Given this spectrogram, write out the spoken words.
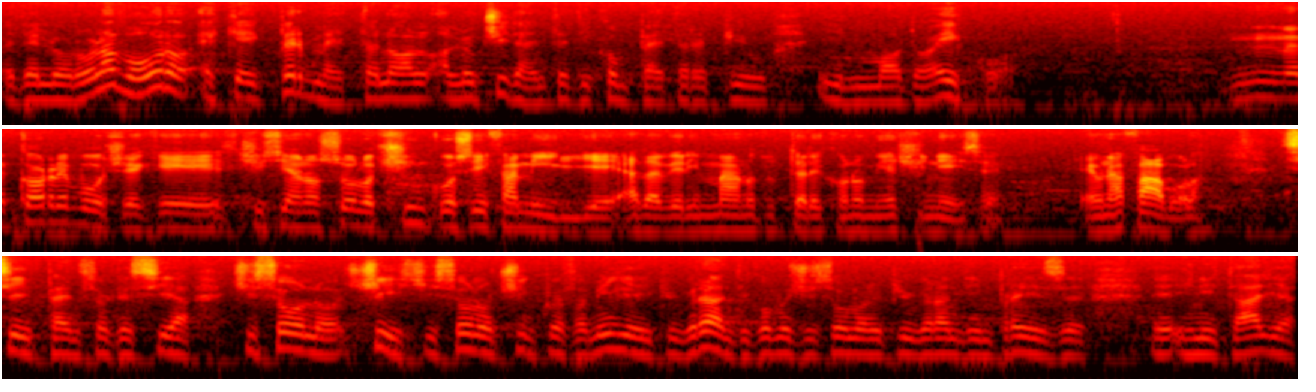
del loro lavoro e che permettano all'Occidente di competere più in modo equo. Mm, corre voce che ci siano solo 5 o 6 famiglie ad avere in mano tutta l'economia cinese. È una favola? Sì, penso che sia. Ci sono, sì, ci sono cinque famiglie i più grandi, come ci sono le più grandi imprese eh, in Italia.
